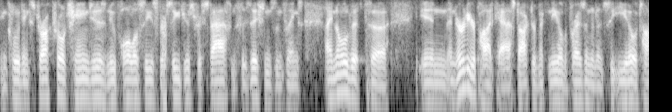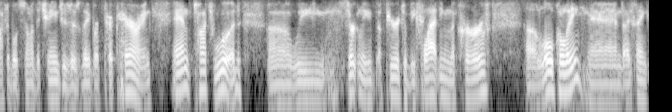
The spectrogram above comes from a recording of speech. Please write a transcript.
including structural changes, new policies, procedures for staff and physicians and things. I know that uh, in an earlier podcast, Dr. McNeil, the president and CEO, talked about some of the changes as they were preparing, and touch wood, uh, we certainly appear to be flattening the curve uh, locally, and I think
